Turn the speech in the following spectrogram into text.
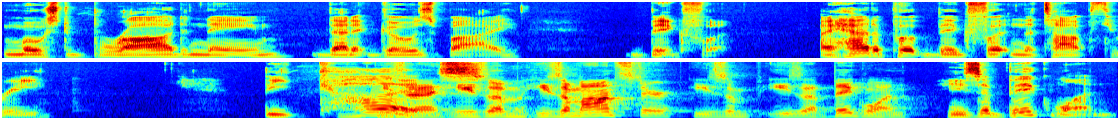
most broad name that it goes by, Bigfoot. I had to put Bigfoot in the top three because he's a he's a, he's a monster. He's a he's a big one. He's a big one.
